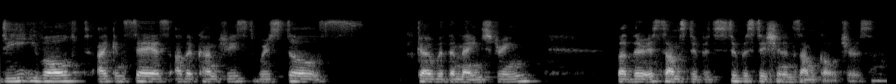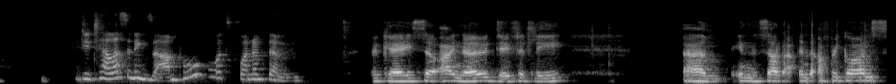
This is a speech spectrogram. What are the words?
de-evolved, I can say, as other countries. We're still go with the mainstream, but there is some stupid superstition in some cultures. Could you tell us an example? What's one of them? Okay, so I know definitely um, in the South in Afrikaans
